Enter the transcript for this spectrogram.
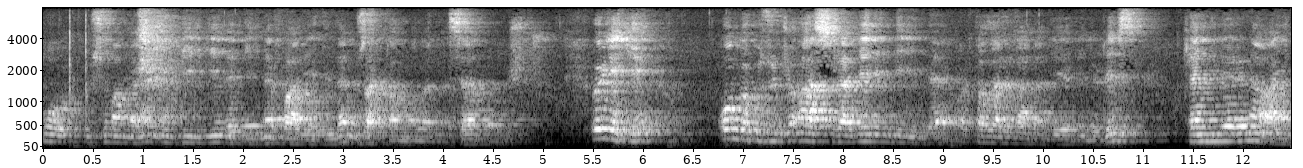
bu Müslümanların bu bilgi ve bilme faaliyetinden uzak kalmalarına sebep olmuştur. Öyle ki 19. asra gelindiğinde ortalarına da diyebiliriz, kendilerine ait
